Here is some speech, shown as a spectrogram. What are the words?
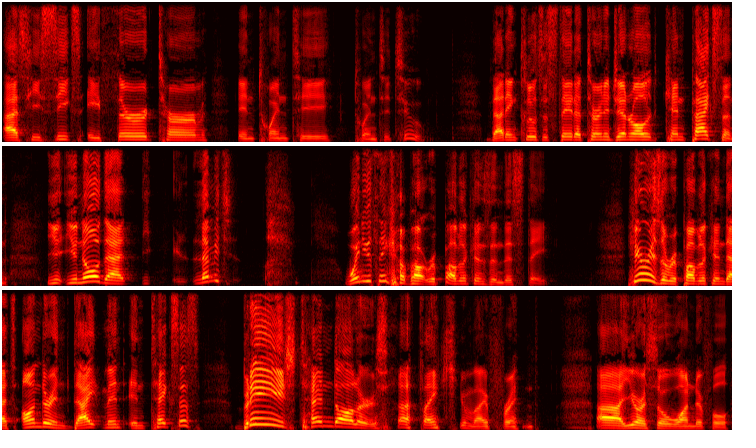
as he seeks a third term in 2022. That includes the state attorney general, Ken Paxton. You, you know that, let me, when you think about Republicans in this state, here is a Republican that's under indictment in Texas. Bridge $10. Thank you, my friend. Ah, you are so wonderful.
